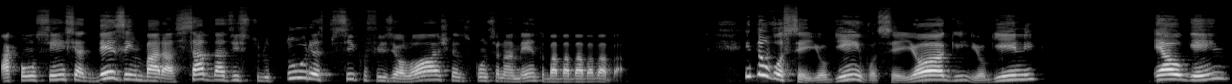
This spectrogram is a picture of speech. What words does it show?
a consciência desembaraçada das estruturas psicofisiológicas, do condicionamento, bababá, babá. Então você, yogin, você, yogi, yogini, é alguém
